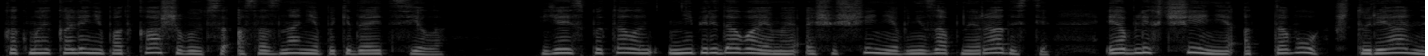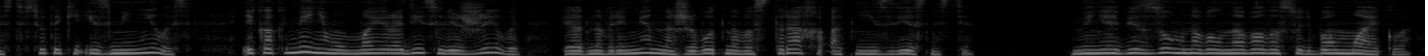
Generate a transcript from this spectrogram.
как мои колени подкашиваются, а сознание покидает тело. Я испытала непередаваемое ощущение внезапной радости и облегчения от того, что реальность все-таки изменилась, и как минимум мои родители живы, и одновременно животного страха от неизвестности. Меня безумно волновала судьба Майкла —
